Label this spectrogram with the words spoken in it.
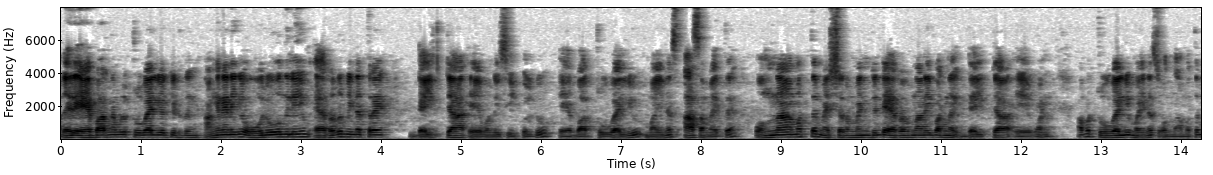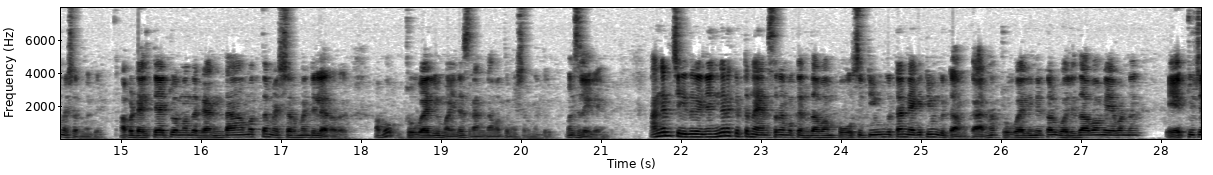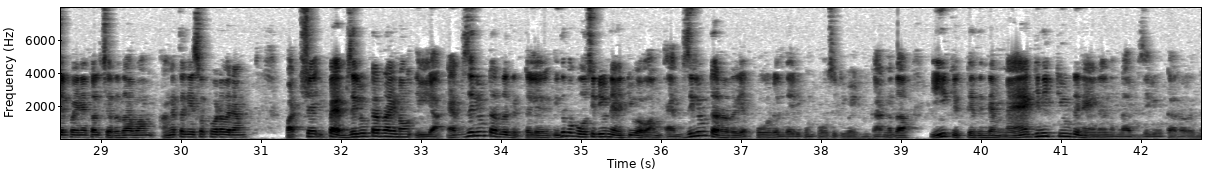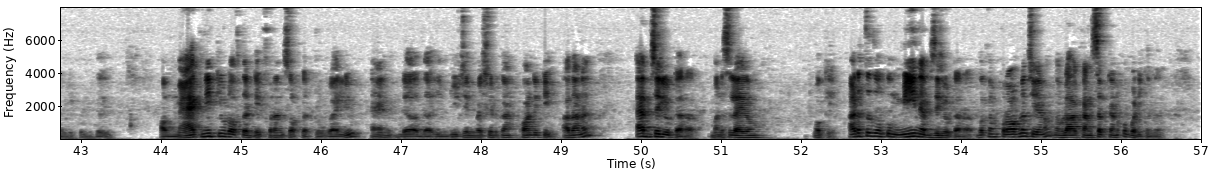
അതായത് എ ബാർ നമ്മൾ ട്രൂ വാല്യൂ ഒക്കെ എടുത്ത് അങ്ങനെയാണെങ്കിൽ ഓരോന്നിലെയും എറർ പിന്നെ എത്ര delta a one is equal to a bar true value minus ആ സമയത്ത് ഒന്നാമത്തെ മെഷർമെന്റിന്റെ എറർ എന്നാണ് ഈ പറഞ്ഞത്. ഡെൽറ്റ എ വൺ അപ്പോൾ ട്രൂ വാല്യൂ മൈനസ് ഒന്നാമത്തെ മെഷർമെന്റ് അപ്പോൾ ഡെൽറ്റ ടു പറഞ്ഞത് രണ്ടാമത്തെ മെഷർമെന്റിൽ എറർ അപ്പോൾ ട്രൂ വാല്യൂ മൈനസ് രണ്ടാമത്തെ മെഷർമെന്റ് മനസ്സിലായില്ലേ? അങ്ങനെ ചെയ്തു കഴിഞ്ഞാൽ ഇങ്ങനെ കിട്ടുന്ന ആൻസർ നമുക്ക് എന്താവാം? പോസിറ്റീവും കിട്ടാം നെഗറ്റീവും കിട്ടാം. കാരണം ട്രൂ വാല്യൂനേക്കാൾ വലുതാവാം എ വണ്ണ് എ ടു ചിലപ്പോൾ അതിനേക്കാൾ ചെറുതാവാം. അങ്ങനത്തെ കേസൊക്കെ ഇവിടെ വരാം. പക്ഷേ ഇപ്പോൾ എബ്സല്യൂട്ട് എറർ ആണോ? ഇല്ല. അബ്സല്യൂട്ട് എറർ കിട്ടൽ ഇതിപ്പോൾ പോസിറ്റീവ് നെഗറ്റീവ് ആവാം. എബ്സല്യൂട്ട് എറർ എപ്പോഴും എന്തായിരിക്കും? പോസിറ്റീവ് ആയിരിക്കും. കാരണം എന്താ? ഈ കിട്ടിയതിന്റെ മാഗ്നിറ്റ്യൂഡിനെയാണ് നമ്മൾ അബ്സല്യൂട്ട് എറർ എന്ന് വിളിക്കുന്നത്. Magnitude of the difference of the true value and the individual measured quantity അതാണ് അബ്സല്യൂട്ട് എറർ മനസ്സിലായോ? ഓക്കെ അടുത്തത് നോക്കും. മീൻ അബ്സല്യൂട്ട് എറർ ഇതൊക്കെ പ്രോബ്ലം ചെയ്യണം. നമ്മൾ ആ കൺസെപ്റ്റ് ആണ് ഇപ്പോൾ പഠിക്കുന്നത്.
